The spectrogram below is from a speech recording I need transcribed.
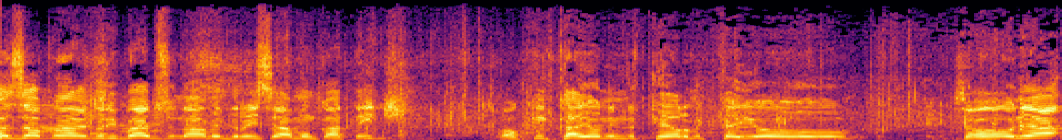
what's up mga good vibes? So namin diri sa among cottage. Okay kayo, nindot kayo, lumit kayo. So, unya,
